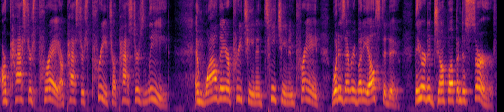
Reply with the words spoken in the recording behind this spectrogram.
Our pastors pray, our pastors preach, our pastors lead. And while they are preaching and teaching and praying, what is everybody else to do? They are to jump up and to serve.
